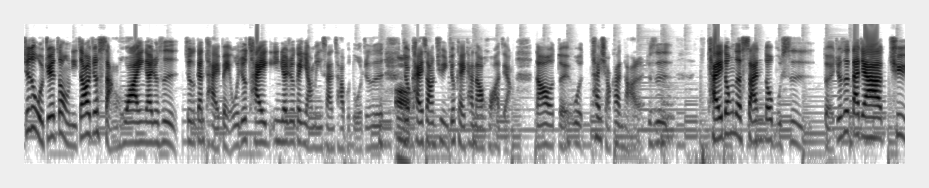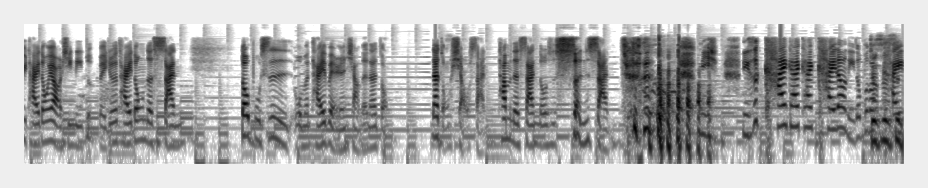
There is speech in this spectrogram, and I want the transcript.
就是我觉得这种你知道就赏花应该就是就是跟台北，我就猜应该就跟阳明山差不多，就是哦就开上去你就可以看到花这样。然后对我太小看它了，就是台东的山都不是对，就是大家去台东要有心理准备，就是台东的山都不是我们台北人想的那种。那种小山，他们的山都是深山，就是 你你是开开开开到你都不知就是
